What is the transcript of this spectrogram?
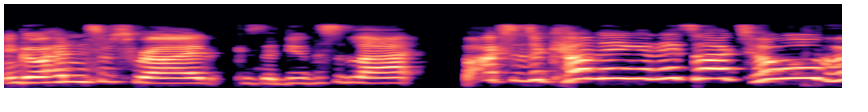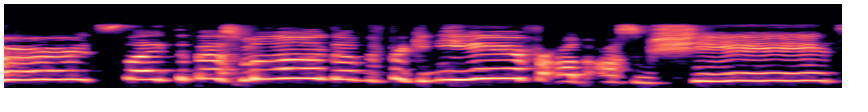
and go ahead and subscribe because I do this a lot. Boxes are coming and it's October. It's like the best month of the freaking year for all the awesome shit.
